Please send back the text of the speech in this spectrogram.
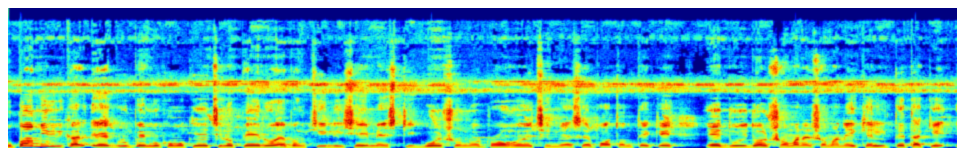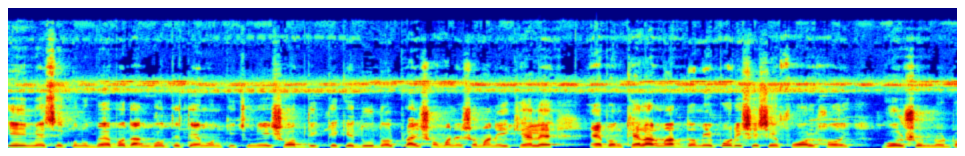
কোপা আমেরিকার এ গ্রুপে মুখোমুখি হয়েছিল পেরু এবং চিলি। সেই ম্যাচটি গোল শূন্য, ড্র হয়েছে। ম্যাচের প্রথম থেকে এ দুই দল সমানে সমানে খেলতে থাকে। এই ম্যাচে কোনো ব্যবধান বলতে তেমন কিছু নেই। সব দিক থেকে দু দল প্রায় সমানে সমানেই খেলে এবং খেলার মাধ্যমে পরিশেষে ফল হয়। গোল শূন্য ড্র।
